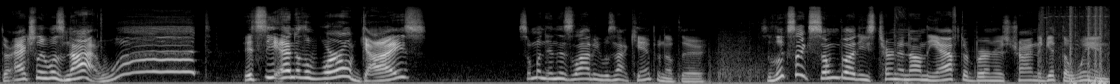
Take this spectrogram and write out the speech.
There actually was not. What? It's the end of the world, guys. Someone in this lobby was not camping up there. So it looks like somebody's turning on the afterburners trying to get the win.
